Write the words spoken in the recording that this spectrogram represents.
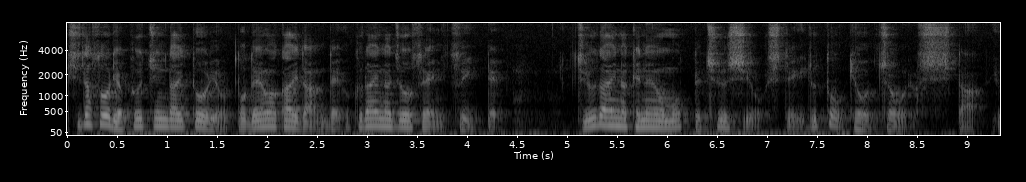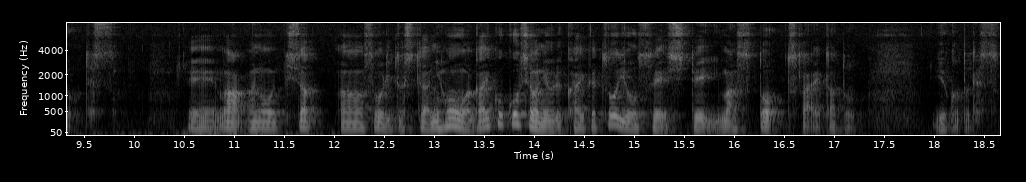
岸田総理はプーチン大統領と電話会談でウクライナ情勢について重大な懸念を持って注視をしていると強調したようです。えー、まあ、あの岸田総理としては日本は外交交渉による解決を要請していますと伝えたということです。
